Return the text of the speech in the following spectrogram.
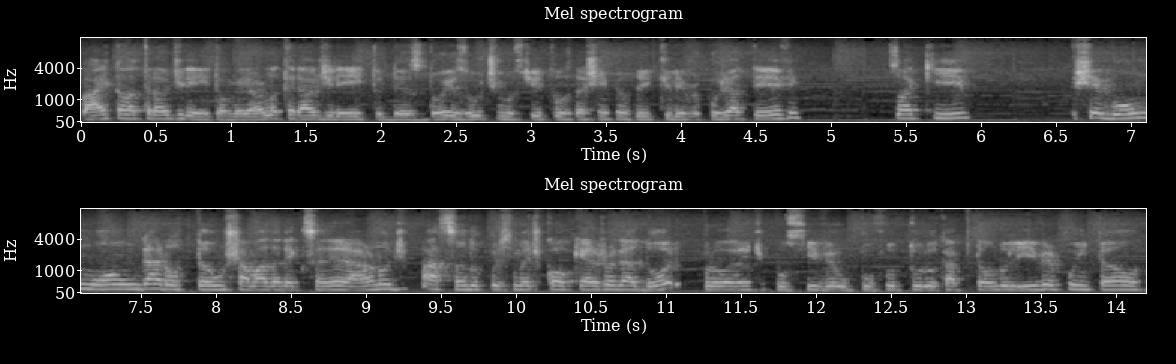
baita lateral direito, é o melhor lateral direito dos dois últimos títulos da Champions League que o Liverpool já teve. Só que chegou um, um garotão chamado Alexander Arnold passando por cima de qualquer jogador, provavelmente possível o futuro capitão do Liverpool, então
